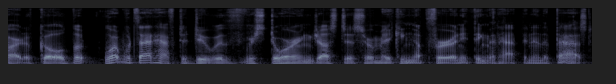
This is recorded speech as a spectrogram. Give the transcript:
part of gold. But what would that have to do with restoring justice or making up for anything that happened in the past?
